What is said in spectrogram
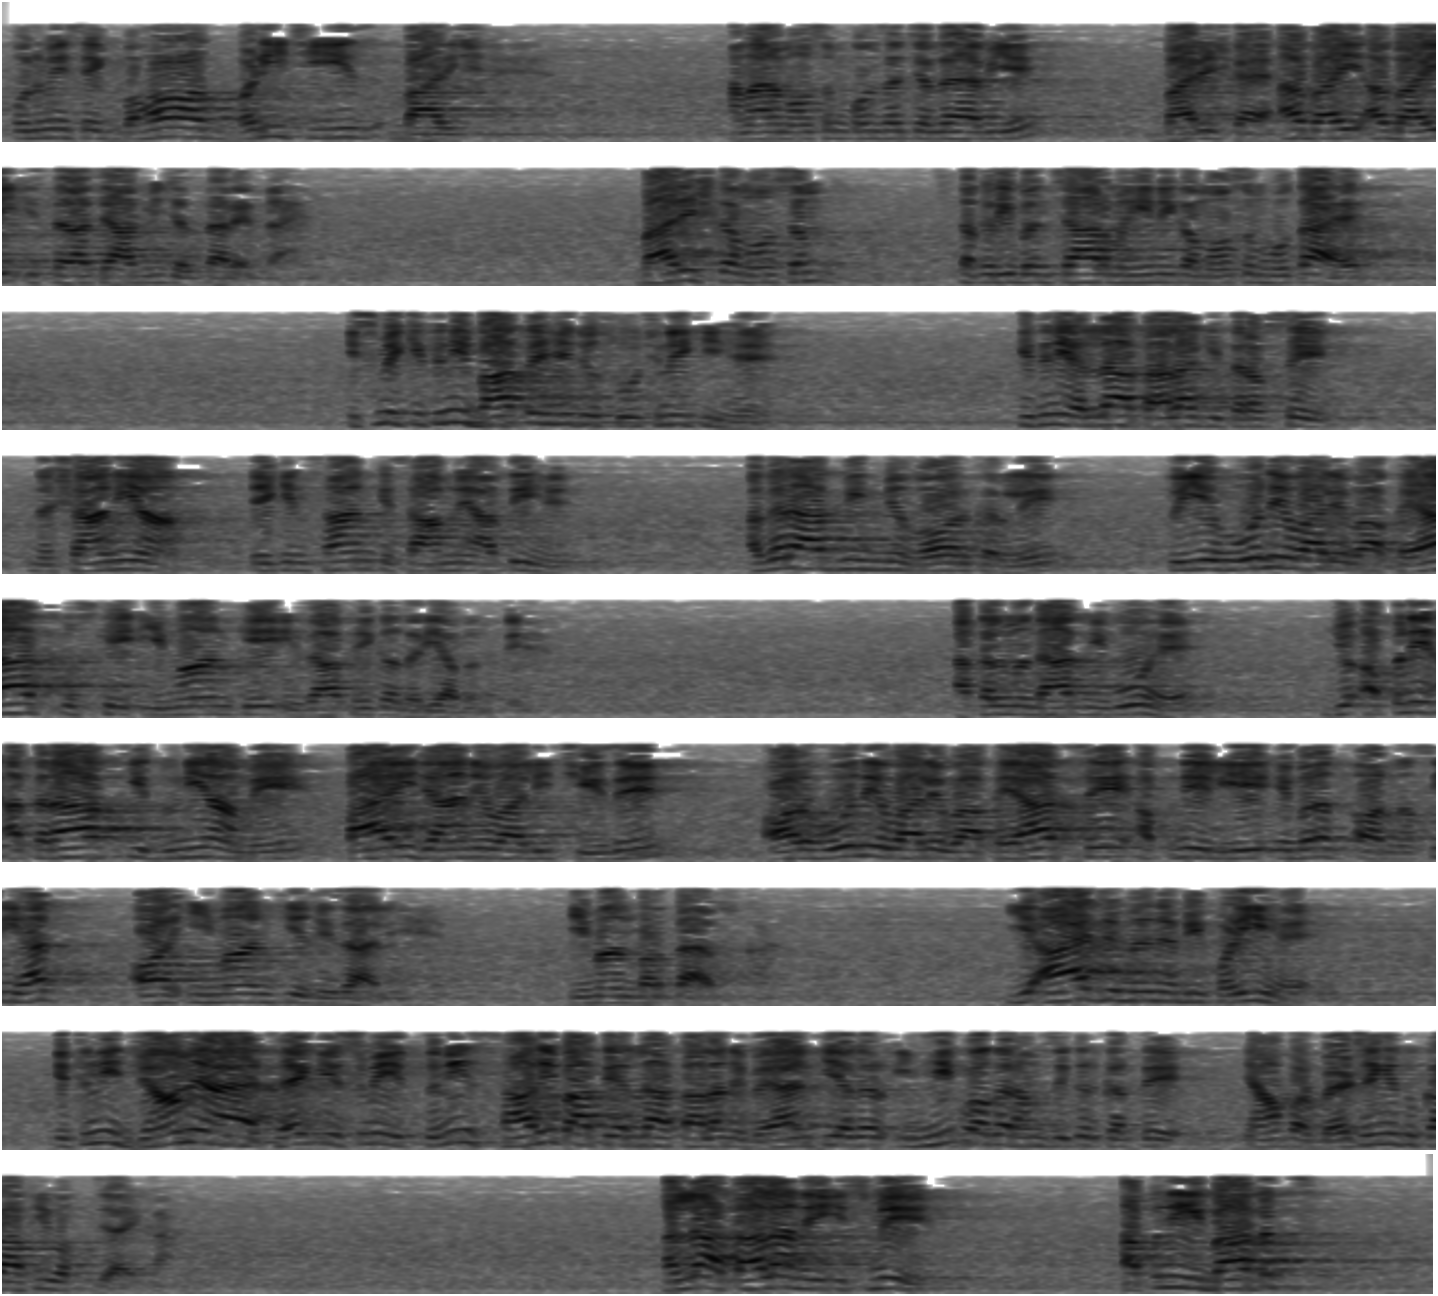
ان میں سے ایک بہت بڑی چیز بارش ہے۔ ہمارا موسم کون سا چل رہا ہے اب یہ؟ بارش کا ہے۔ اب آئی اب آئی، اس طرح سے آدمی چلتا رہتا ہے۔ بارش کا موسم تقریباً چار مہینے کا موسم ہوتا ہے۔ اس میں کتنی باتیں ہیں جو سوچنے کی ہیں؟ کتنی اللہ تعالی کی طرف سے نشانیاں ایک انسان کے سامنے آتی ہیں؟ اگر آدمی ان میں غور کر لے، تو یہ ہونے والے واقعات اس کے ایمان کے اضافے کا ذریعہ بنتے ہیں۔ عقل مند آدمی وہ ہے جو اپنے اطراف کی دنیا میں پائی جانے والی چیزیں اور ہونے والے واقعات سے اپنے لیے عبرت اور نصیحت اور ایمان کی غذا لی ہے ایمان بڑھتا ہے اس کا۔ یہ آیت جو میں نے ابھی پڑھی ہے، اتنی جامع آیت ہے کہ اس میں اتنی ساری باتیں اللہ تعالیٰ نے بیان کی۔ اگر انہی کو اگر ہم ذکر کرتے یہاں پر بیٹھیں گے تو کافی وقت جائے گا۔ اللہ تعالیٰ نے اس میں اپنی عبادت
